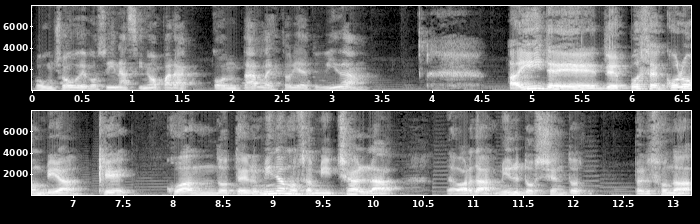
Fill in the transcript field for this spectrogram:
o un show de cocina, sino para contar la historia de tu vida? Ahí de, después de Colombia, que cuando terminamos a mi charla, la verdad, 1200 personas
